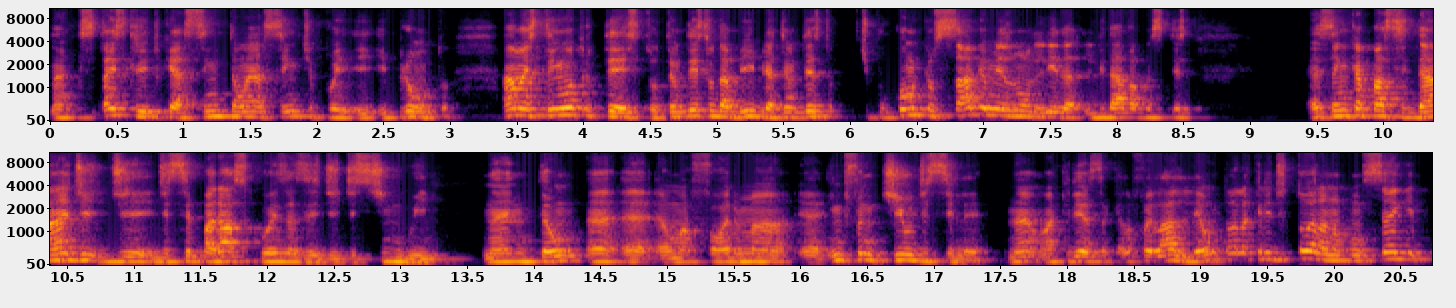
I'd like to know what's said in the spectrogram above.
Né? Se está escrito que é assim, então é assim, tipo, e, e, pronto. Ah, mas tem outro texto, tem um texto da Bíblia, tem um texto... Tipo, como que o sábio mesmo lida, lidava com esse texto? Essa incapacidade de, de separar as coisas e de distinguir. Né? Então, é, é, é uma forma é, infantil de se ler. Né? Uma criança que ela foi lá, leu, então ela acreditou, ela não consegue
